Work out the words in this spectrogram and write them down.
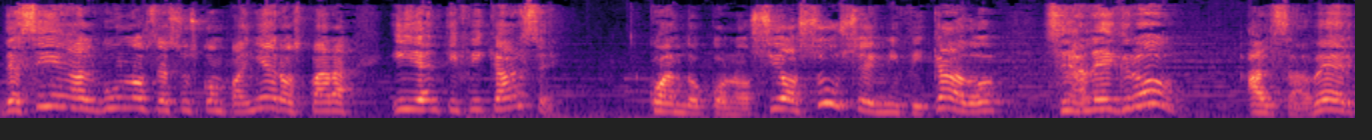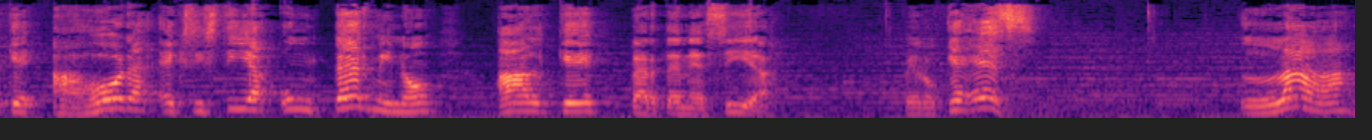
Decían algunos de sus compañeros para identificarse. Cuando conoció su significado, se alegró al saber que ahora existía un término al que pertenecía. ¿Pero qué es? La,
